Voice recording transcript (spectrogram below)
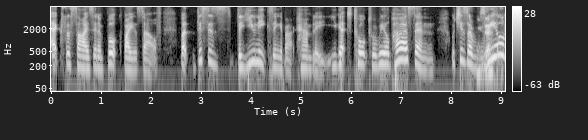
exercise in a book by yourself. But this is the unique thing about Cambly. You get to talk to a real person, which is a exactly. real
